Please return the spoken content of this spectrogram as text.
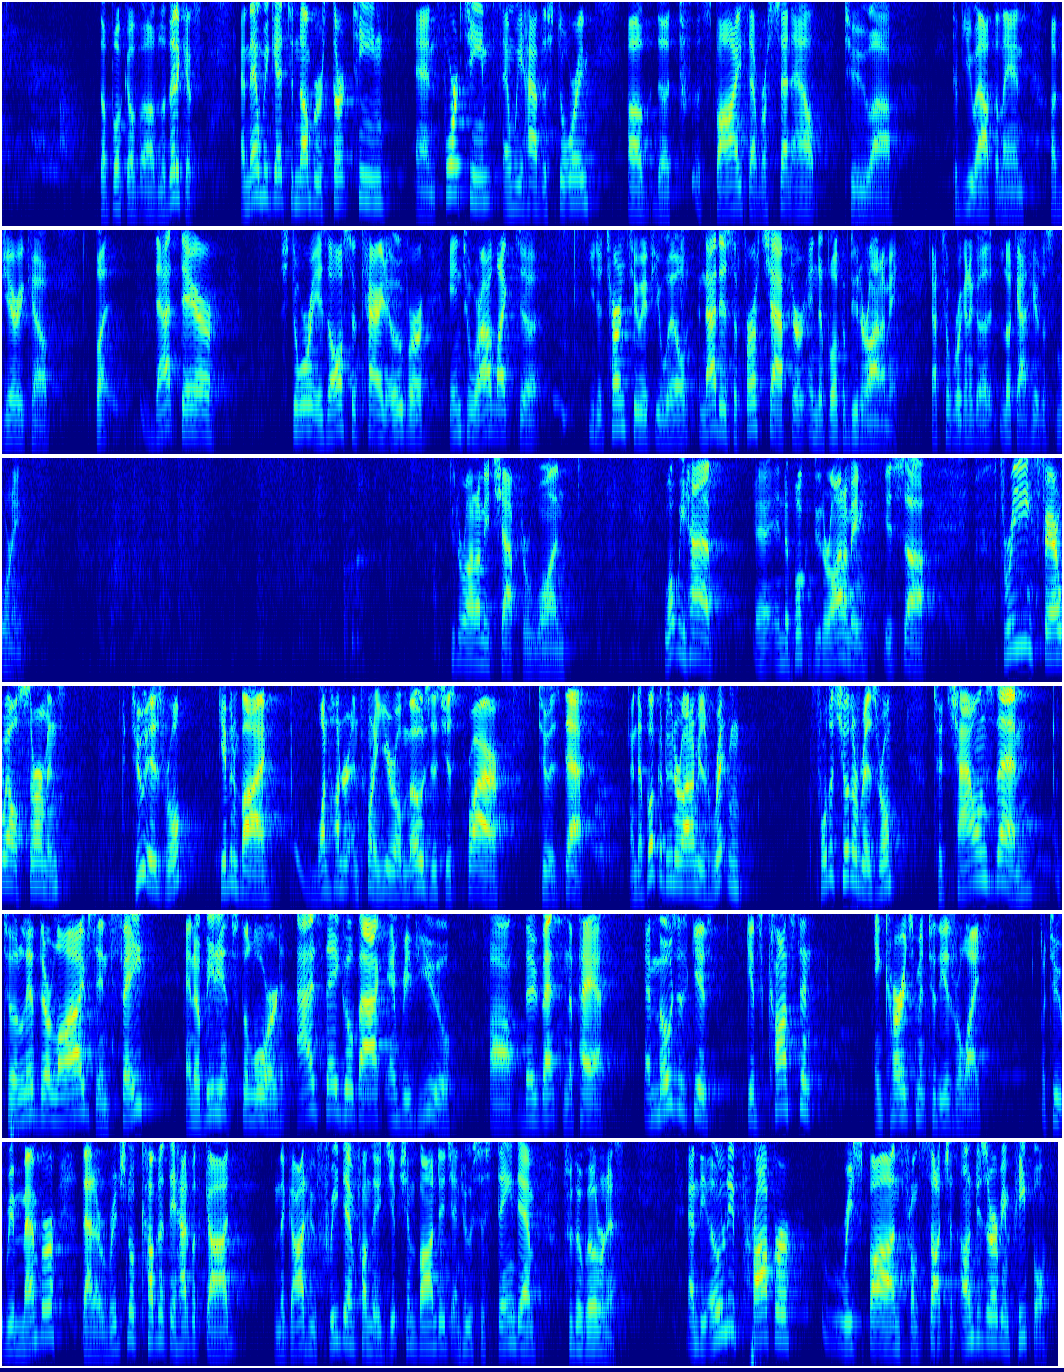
the book of, of Leviticus. And then we get to Numbers 13 and 14, and we have the story of the t- spies that were sent out to, uh, to view out the land of Jericho. But that there story is also carried over into where I'd like to, you to turn to, if you will, and that is the first chapter in the book of Deuteronomy. That's what we're going to go look at here this morning. Deuteronomy chapter 1. What we have uh, in the book of Deuteronomy is uh, three farewell sermons to Israel given by 120 year old Moses just prior to his death. And the book of Deuteronomy is written for the children of Israel to challenge them to live their lives in faith and obedience to the Lord as they go back and review uh, the events in the past. And Moses gives gives constant encouragement to the Israelites to remember that original covenant they had with God and the God who freed them from the Egyptian bondage and who sustained them through the wilderness. And the only proper response from such an undeserving people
